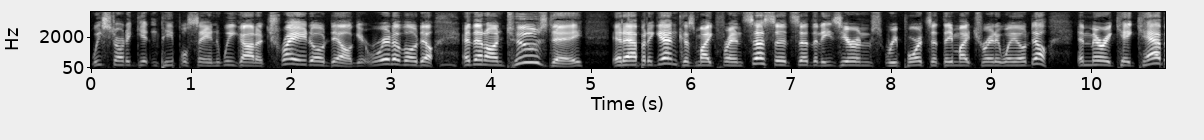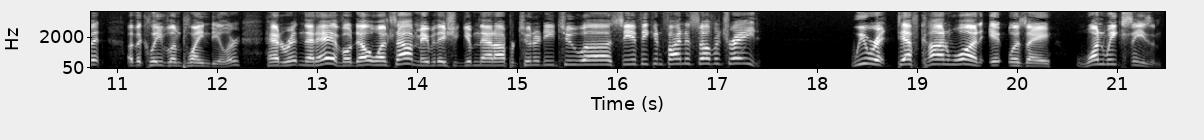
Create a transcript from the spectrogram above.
we started getting people saying, we got to trade Odell, get rid of Odell. And then on Tuesday, it happened again because Mike Francesa had said that he's hearing reports that they might trade away Odell. And Mary Kay Cabot of the Cleveland Plain Dealer had written that, hey, if Odell wants out, maybe they should give him that opportunity to uh, see if he can find himself a trade. We were at DEF CON 1. It was a one week season.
